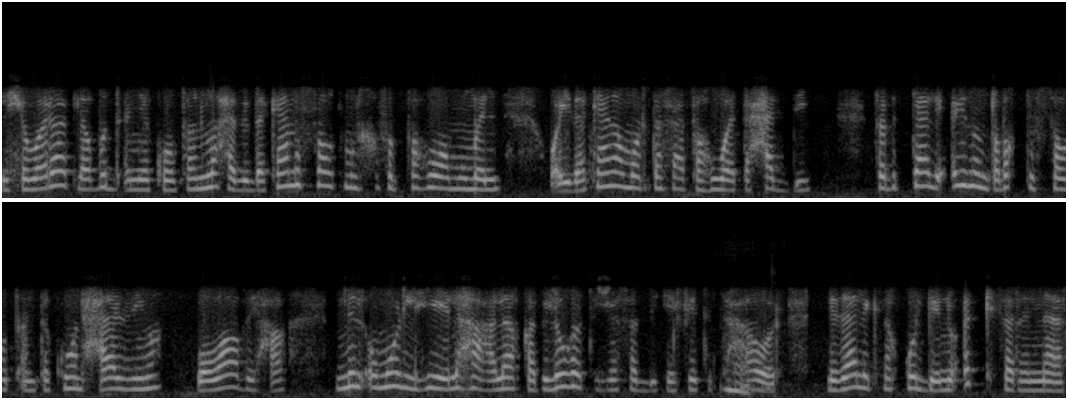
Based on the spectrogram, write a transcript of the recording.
الحوارات لابد أن يكون فنلاحظ إذا كان الصوت منخفض فهو ممل وإذا كان مرتفع فهو تحدي فبالتالي أيضا طبقة الصوت أن تكون حازمة وواضحة من الأمور اللي هي لها علاقة بلغة الجسد بكيفية التحاور، لذلك نقول بأنه أكثر الناس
